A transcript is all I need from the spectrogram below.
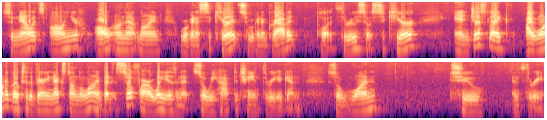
so now it's all, on your all on that line. We're going to secure it. So we're going to grab it, pull it through so it's secure. And just like I want to go to the very next on the line, but it's so far away, isn't it? So we have to chain three again. So one, two, and three.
